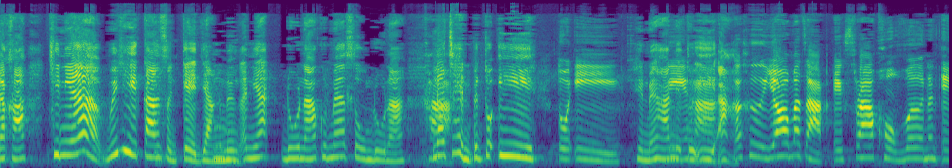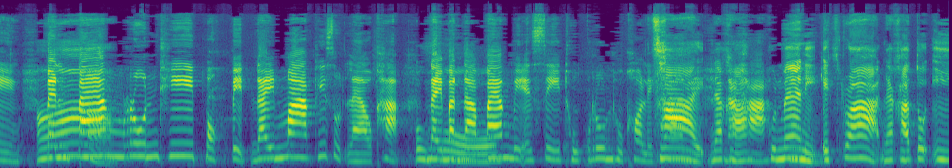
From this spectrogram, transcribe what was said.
นะคะ ทีเนี้ยวิธีการสังเกตอย่างหนึ่งอันเนี้ยดูนะคุณแม่ซูมดูนะ ค่ะ เราจะเห็นเป็นตัว E ตัว E เห็นไหมคะนี่ตัว E อะ ก็คือย่อมาจาก extra cover นั่นเอง อ๋อเป็นแป้งรุ่นที่ปกปิดได้มากที่สุดแล้วค่ะ โอ้โห ในบรรดาแป้ง BSC ทุกรุ่นทุกคอลเลกชันใช่นะคะ คุณแม่นี่ extra นะคะตัว E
